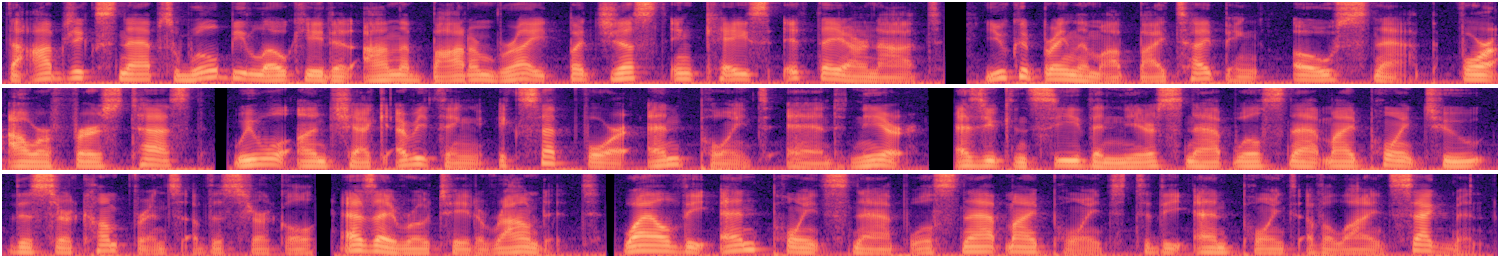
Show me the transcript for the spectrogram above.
The object snaps will be located on the bottom right, but just in case if they are not, you could bring them up by typing Osnap. For our first test, we will uncheck everything except for endpoint and near. As you can see, the near snap will snap my point to the circumference of the circle as I rotate around it, while the endpoint snap will snap my point to the endpoint of a line segment.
